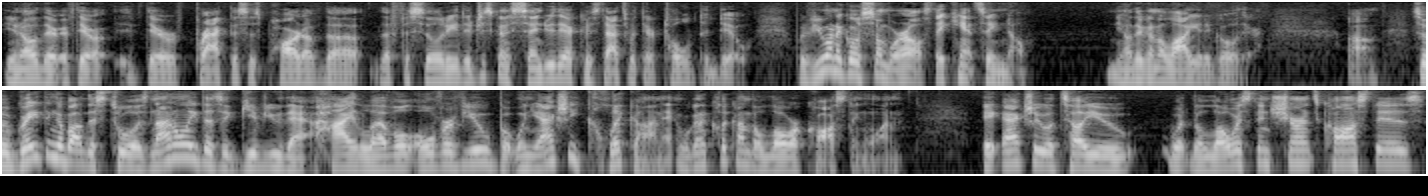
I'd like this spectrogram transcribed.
you know, they're, if their if their practice is part of the the facility, they're just going to send you there because that's what they're told to do. But if you want to go somewhere else, they can't say no. You know, they're going to allow you to go there. Um, so a great thing about this tool is not only does it give you that high level overview, but when you actually click on it, we're going to click on the lower costing one. It actually will tell you what the lowest insurance cost is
